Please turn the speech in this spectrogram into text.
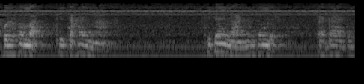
คุณสมบัติที่จะให้งาน ที่จะให้งานนั้นสำเร็จไปได้ด้วย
